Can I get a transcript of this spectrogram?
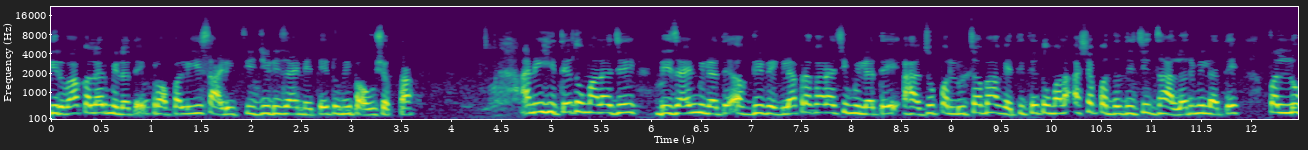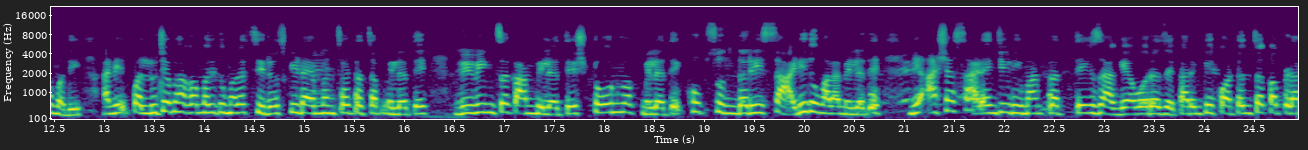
हिरवा कलर मिळत आहे. प्रॉपरली ही साडीची जी डिझाईन आहे ते तुम्ही पाहू शकता. आणि इथे तुम्हाला जे डिझाईन मिळते अगदी वेगळ्या प्रकाराची मिळते. हा जो पल्लूचा भाग आहे तिथे तुम्हाला अशा पद्धतीची झालर मिळते पल्लूमध्ये. आणि पल्लूच्या भागामध्ये तुम्हाला सिरोस्की डायमंडचं टचअप मिळते विविंगचं काम मिळते स्टोन वर्क मिळते खूप सुंदर ही साडी तुम्हाला मिळते. आणि अशा साड्यांची डिमांड प्रत्येक जाग्यावरच आहे कारण की कॉटनचा कपडा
